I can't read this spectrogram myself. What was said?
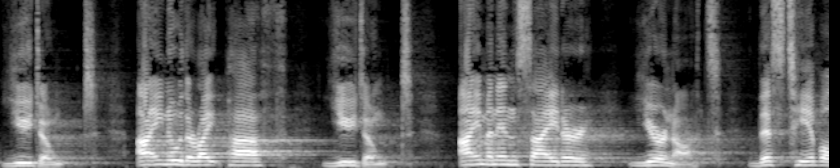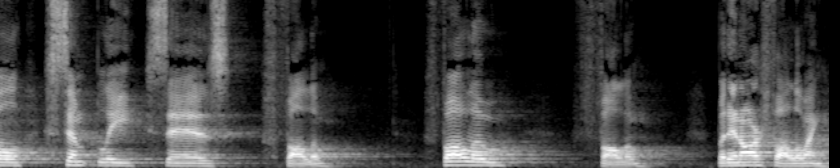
you don't? I know the right path, you don't. I'm an insider, you're not. This table simply says follow. Follow, follow. But in our following,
